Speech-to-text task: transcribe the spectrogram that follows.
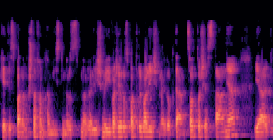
kiedy z panem Krzysztofem Kamińskim rozmawialiśmy i właśnie rozpatrywaliśmy. Go pytałem, co to się stanie, jak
